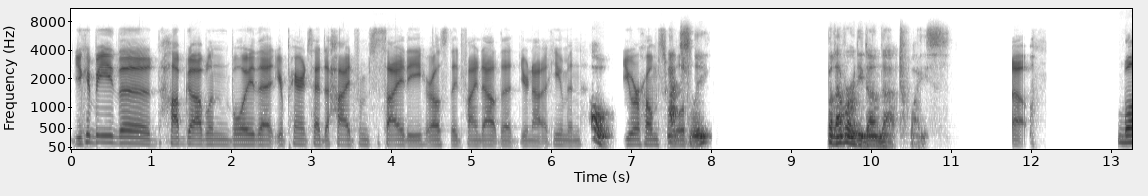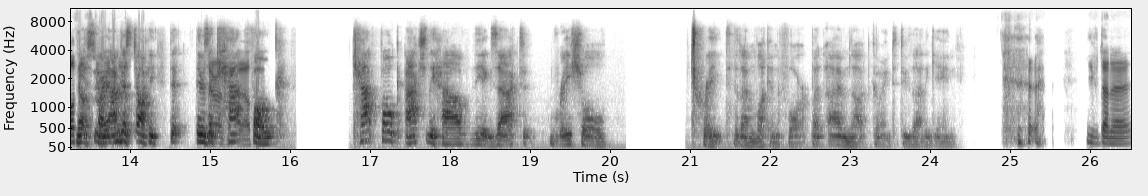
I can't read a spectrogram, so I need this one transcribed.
You could be the hobgoblin boy that your parents had to hide from society, or else they'd find out that you're not a human. Oh, You were homeschooled. actually, but I've already done that twice. Oh, well. No, sorry, I'm the- just talking. th- There's a There was cat else. folk. Cat folk actually have the exact racial trait that I'm looking for, but I'm not going to do that again. you've done a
